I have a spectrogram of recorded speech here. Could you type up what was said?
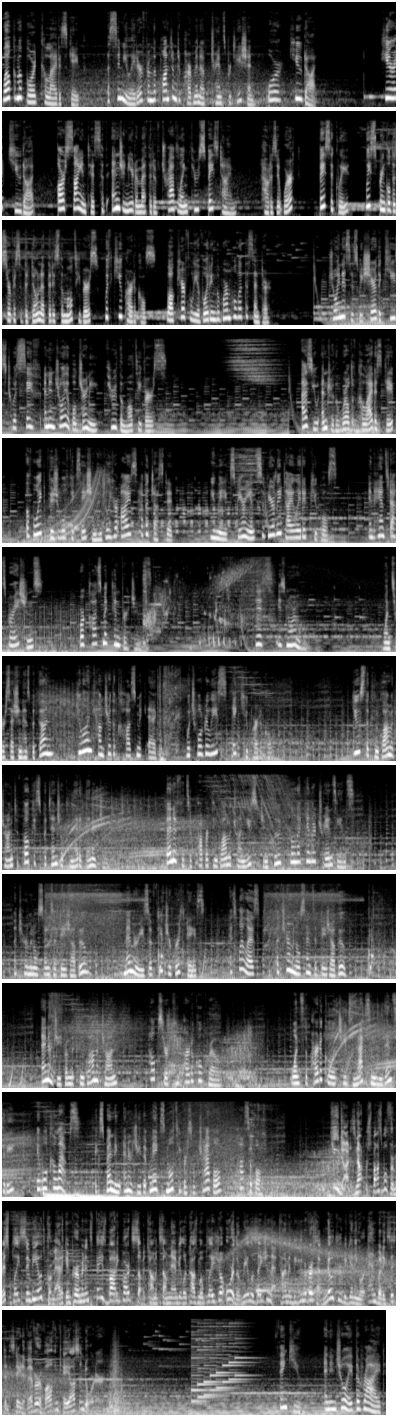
Welcome aboard Kaleidoscape, a simulator from the Quantum Department of Transportation, or QDOT. Here at QDOT, our scientists have engineered a method of traveling through spacetime. How does it work? Basically, we sprinkle the surface of the donut that is the multiverse with Q particles, while carefully avoiding the wormhole at the center. Join us as we share the keys to a safe and enjoyable journey through the multiverse. As you enter the world of Kaleidoscape, avoid visual fixation until your eyes have adjusted. You may experience severely dilated pupils, enhanced aspirations, or cosmic convergence. This is normal. Once your session has begun, you will encounter the cosmic egg, which will release a Q particle. Use the conglometron to focus potential kinetic energy. Benefits of proper conglometron usage include molecular transience, a terminal sense of deja vu, memories of future birthdays, as well as a terminal sense of deja vu. Energy from the conglometron helps your Q particle grow. Once the particle achieves maximum density, it will collapse, expending energy that makes multiversal travel possible. QDOT is not responsible for misplaced symbiotes, chromatic impermanence, phase body parts, subatomic somnambular cosmoplasia, or the realization that time and the universe have no true beginning or end but exist in a state of ever evolving chaos and order. Thank you, and enjoy the ride.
